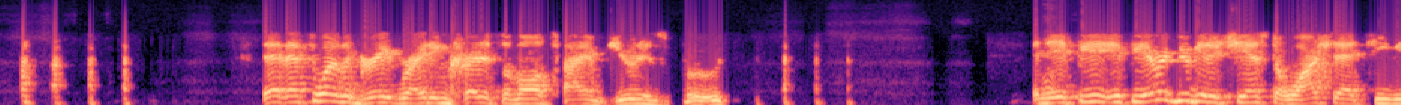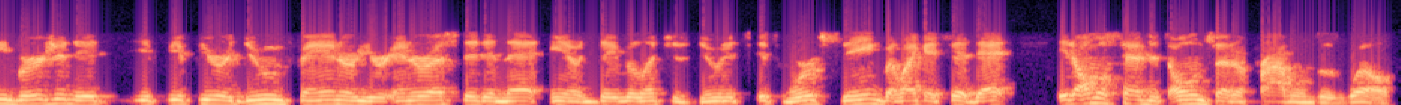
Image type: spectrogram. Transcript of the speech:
that, that's one of the great writing credits of all time, Judas Booth. And if you if you ever do get a chance to watch that TV version, it if, if you're a Dune fan or you're interested in that, you know, David Lynch's Dune, it's it's worth seeing. But like I said, that it almost has its own set of problems as well.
